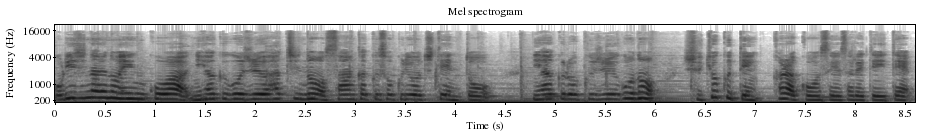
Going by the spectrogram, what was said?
オリジナルの円弧は258の三角測量地点と265の主極点から構成されていて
